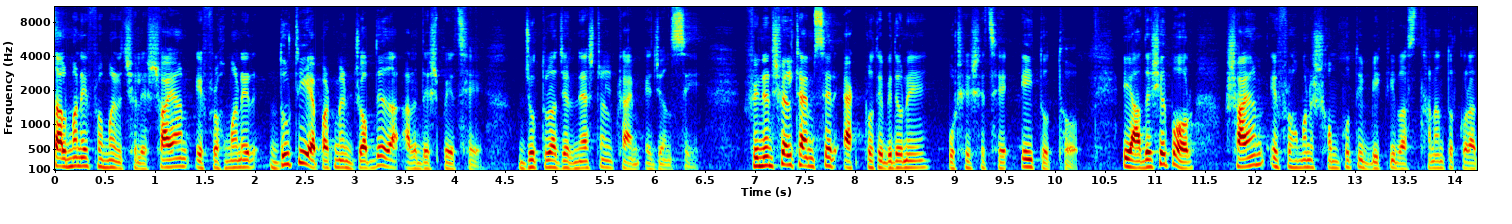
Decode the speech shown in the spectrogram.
সালমান এফ রহমানের ছেলে শায়ান এফ রহমানের দুটি অ্যাপার্টমেন্ট জব্দের আদেশ পেয়েছে, যুক্তরাজ্যের ন্যাশনাল ক্রাইম এজেন্সি। ফিনান্সিয়াল টাইমসের এক প্রতিবেদনে উঠে এসেছে এই তথ্য। এই আদেশের পর শায়ান এফ রহমানের সম্পত্তি বিক্রি বা স্থানান্তর করা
